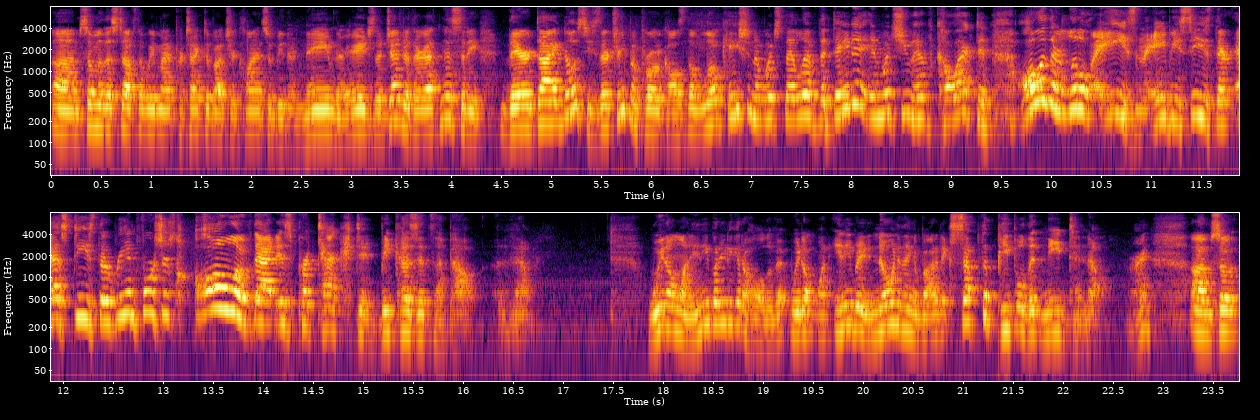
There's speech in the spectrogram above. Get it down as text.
um, some of the stuff that we might protect about your clients would be their name, their age, their gender, their ethnicity, their diagnoses, their treatment protocols, the location in which they live, the data in which you have collected, all of their little A's and the ABCs, their SDs, their reinforcers, all of that is protected because it's about. We don't want anybody to get a hold of it. We don't want anybody to know anything about it except the people that need to know. All right. Um, so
